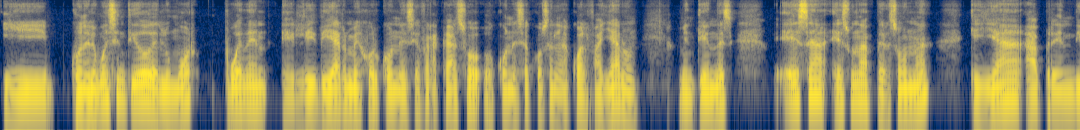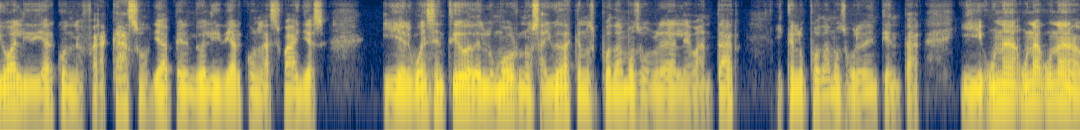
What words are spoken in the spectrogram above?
Y con el buen sentido del humor pueden eh, lidiar mejor con ese fracaso o con esa cosa en la cual fallaron, ¿me entiendes? Esa es una persona que ya aprendió a lidiar con el fracaso, ya aprendió a lidiar con las fallas y el buen sentido del humor nos ayuda a que nos podamos volver a levantar y que lo podamos volver a intentar. Y una, una, una,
